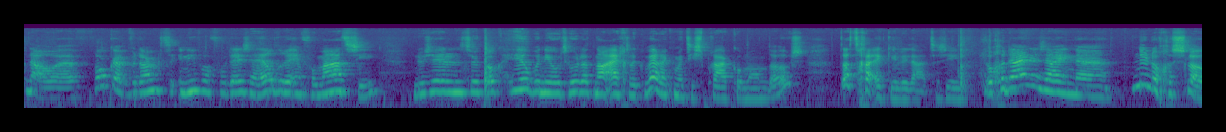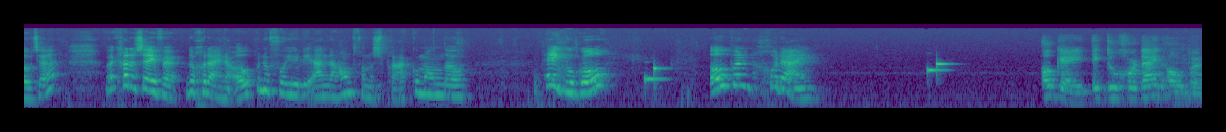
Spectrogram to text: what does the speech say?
Nou, uh, Fokker, bedankt in ieder geval voor deze heldere informatie. Nu zijn jullie natuurlijk ook heel benieuwd hoe dat nou eigenlijk werkt met die spraakcommando's. Dat ga ik jullie laten zien. De gordijnen zijn uh, nu nog gesloten. Maar ik ga dus even de gordijnen openen voor jullie aan de hand van een spraakcommando. Hey Google, open gordijn. Oké, okay, ik doe gordijn open.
